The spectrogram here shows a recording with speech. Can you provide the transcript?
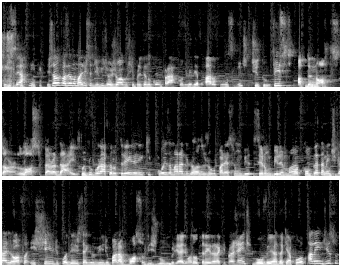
Tudo certo? Estava fazendo uma lista de videojogos que pretendo comprar quando me deparo com o seguinte título: Fist of the North Star Lost Paradise. Fui procurar pelo trailer e que coisa maravilhosa. O jogo parece um ser um beat'em up completamente galhofa e cheio de poderes. Segue o vídeo para vosso vislumbre. Aí ele mandou o trailer aqui pra gente. Vou ver daqui a pouco. Além disso,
